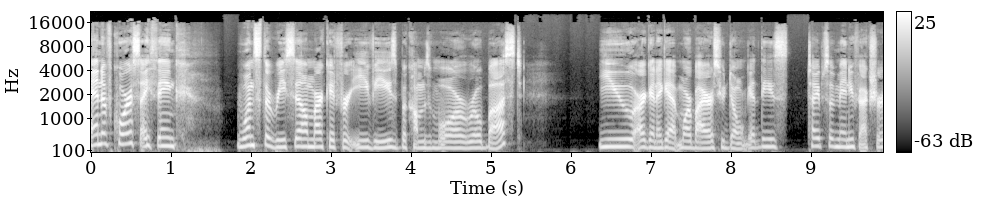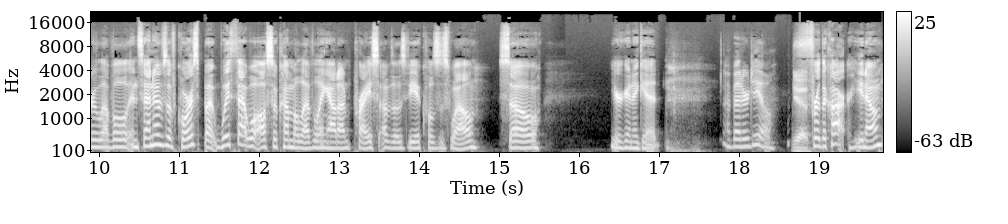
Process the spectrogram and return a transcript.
and of course, I think once the resale market for EVs becomes more robust, you are going to get more buyers who don't get these types of manufacturer level incentives, of course, but with that will also come a leveling out on price of those vehicles as well. So you're going to get a better deal Yeah. for the car, you know?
